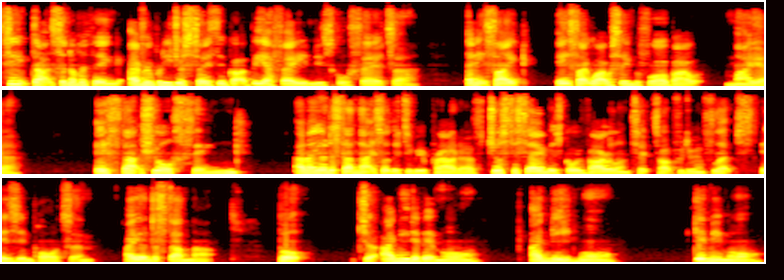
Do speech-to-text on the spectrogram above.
See, that's another thing. Everybody just says they've got a BFA in musical theatre, and it's like it's like what I was saying before about Mhi'ya. If that's your thing, and I understand that it's something to be proud of, just the same as going viral on TikTok for doing flips is important. I understand that, but I need a bit more. I need more. Give me more.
